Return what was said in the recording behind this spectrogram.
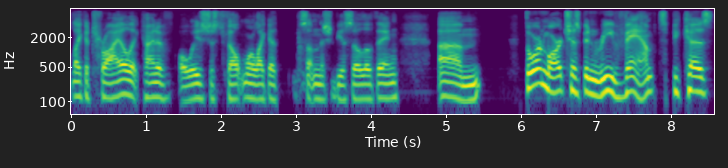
like a trial. It kind of always just felt more like a something that should be a solo thing. Um, Thornmarch has been revamped because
